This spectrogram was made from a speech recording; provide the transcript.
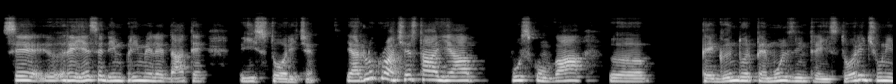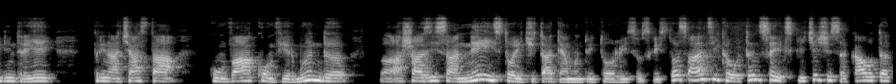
se reiese din primele date istorice. Iar lucrul acesta i-a pus cumva uh, pe gânduri pe mulți dintre istorici, unii dintre ei prin aceasta cumva confirmând uh, așa zisa neistoricitatea Mântuitorului Iisus Hristos, alții căutând să explice și să caută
